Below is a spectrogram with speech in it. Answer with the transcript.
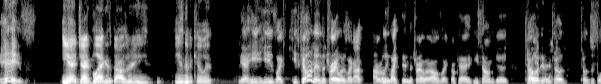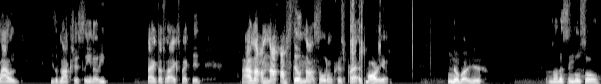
his, yeah, Jack Black is Bowser. He he's gonna kill it. yeah, he he's like he's killing it in the trailers. Like I I really liked it in the trailer. I was like, okay, he sounds good. Toad Yeah. and Toad Toad's just loud. He's obnoxious, so you know he. Like that's what I expected. I'm not. I'm not. I'm still not sold on Chris Pratt as Mario. Nobody is. Not a single soul.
